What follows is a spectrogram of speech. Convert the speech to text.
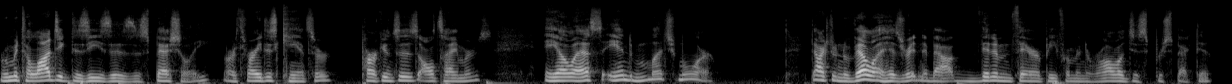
Rheumatologic diseases, especially, arthritis, cancer, Parkinson's, Alzheimer's, ALS, and much more. Dr. Novella has written about venom therapy from a neurologist's perspective.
